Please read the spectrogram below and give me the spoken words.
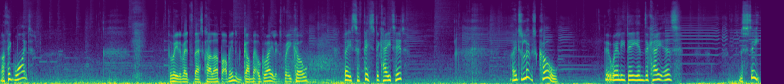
I think white. For me, the red's the best colour, but I mean, gunmetal grey looks pretty cool. Very sophisticated. It just looks cool. Little LED indicators the seat.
